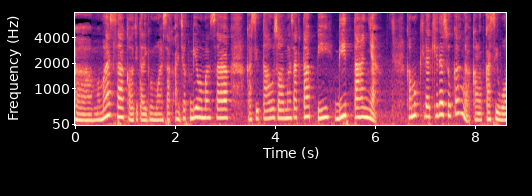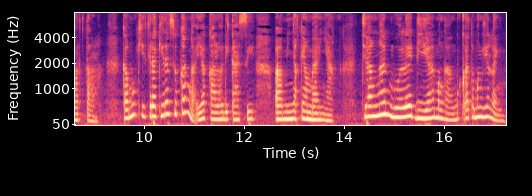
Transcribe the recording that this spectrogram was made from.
uh, memasak. Kalau kita lagi memasak, ajak dia memasak, kasih tahu soal masak. Tapi ditanya, kamu kira-kira suka nggak kalau kasih wortel? Kamu kira-kira suka nggak ya kalau dikasih uh, minyak yang banyak? Jangan boleh dia mengangguk atau menggeleng.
